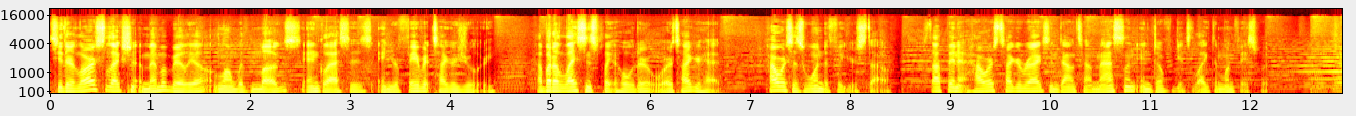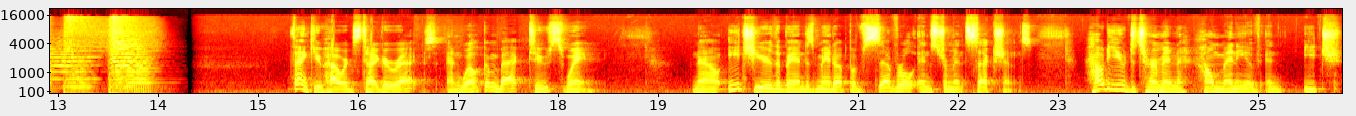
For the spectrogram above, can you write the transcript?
See their large selection of memorabilia along with mugs and glasses and your favorite tiger jewelry. How about a license plate holder or a tiger hat? Howard's has one to fit your style. Stop in at Howard's Tiger Rags in downtown Massillon and don't forget to like them on Facebook. Thank you, Howard's Tiger Rags, and welcome back to Swing. Now, each year the band is made up of several instrument sections. How do you determine how many of in each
